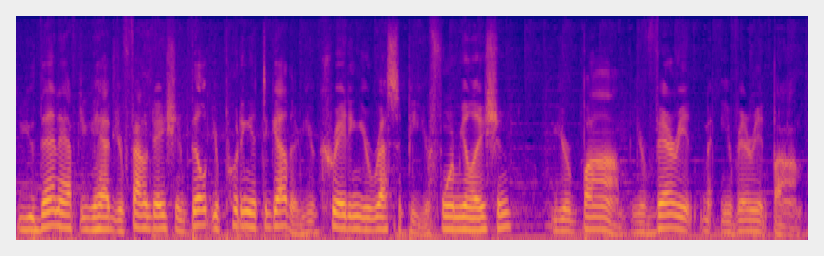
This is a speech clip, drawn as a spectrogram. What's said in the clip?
you then, after you have your foundation built, you're putting it together. You're creating your recipe, your formulation, your BOM, your variant, your variant BOM.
